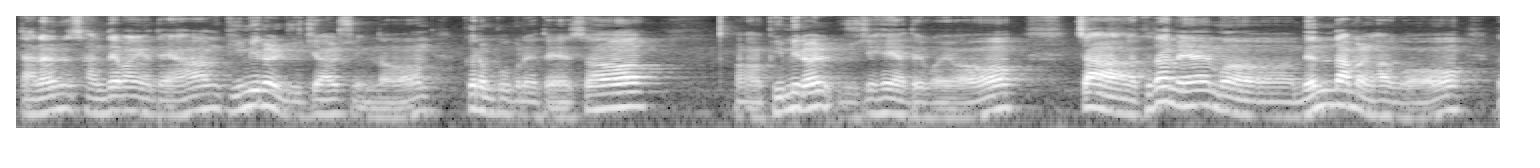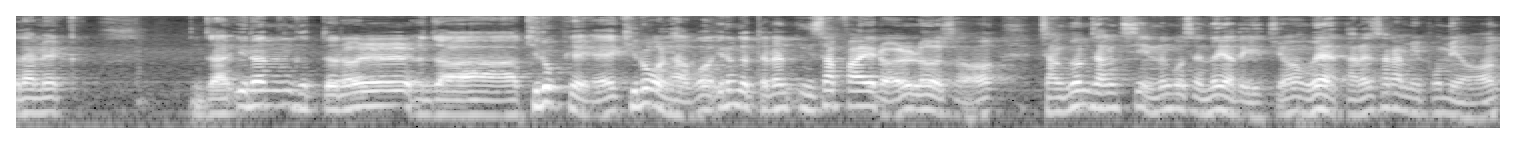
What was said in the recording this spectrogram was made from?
다른 상대방에 대한 비밀을 유지할 수 있는 그런 부분에 대해서 어, 비밀을 유지해야 되고요. 자, 그 다음에 뭐 면담을 하고 그 다음에 이제 이런 것들을 이제 기록표에 기록을 하고 이런 것들은 인사 파일을 넣어서 잠금 장치 있는 곳에 넣어야 되겠죠. 왜? 다른 사람이 보면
